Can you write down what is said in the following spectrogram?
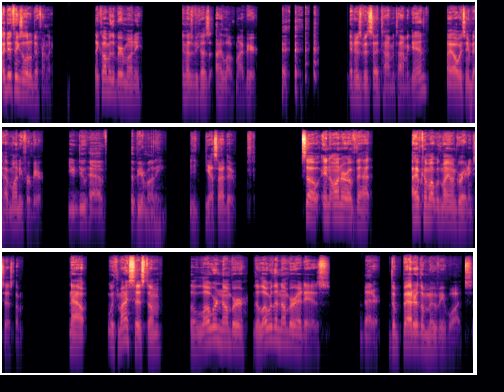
I do things a little differently. They call me the beer money, and that is because I love my beer. It has been said time and time again. I always seem to have money for beer. you do have the beer money. Y- Yes, I do. So, in honor of that, I have come up with my own grading system. Now, with my system, the lower number, the lower the number it is, Better the better the movie was.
